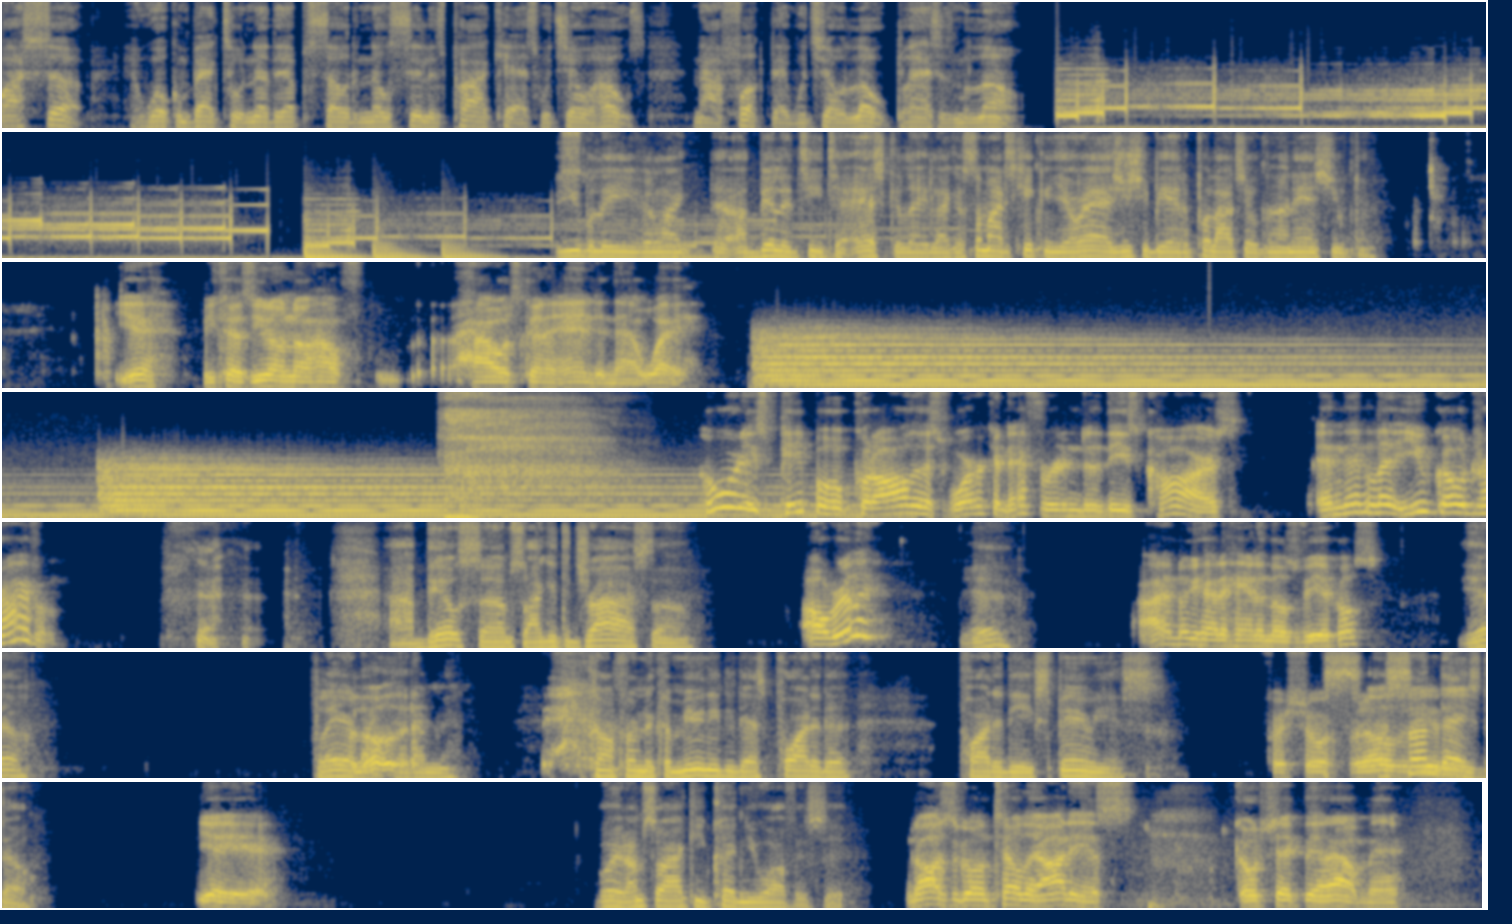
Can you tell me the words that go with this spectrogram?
Wash up and welcome back to another episode of No Ceilings Podcast with your host. Nah, fuck that with your low, Glasses Malone. Do you believe in like the ability to escalate? Like if somebody's kicking your ass, you should be able to pull out your gun and shoot them. Yeah, because you don't know how how it's going to end in that way. These people who put all this work and effort into these cars and then let you go drive them? I built some, so I get to drive some. Oh, really? Yeah. I didn't know you had a hand in those vehicles. Yeah. Player like that. I mean, come from the community. That's part of the part of the experience. For sure. For those Sundays, though. Yeah, yeah, yeah. Go ahead. I'm sorry, I keep cutting you off and shit. No, I was going to tell the audience, go check that out, man.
